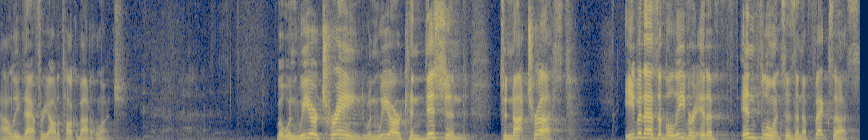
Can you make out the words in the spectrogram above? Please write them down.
I'll leave that for y'all to talk about at lunch. But when we are trained, when we are conditioned to not trust, even as a believer, it influences and affects us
